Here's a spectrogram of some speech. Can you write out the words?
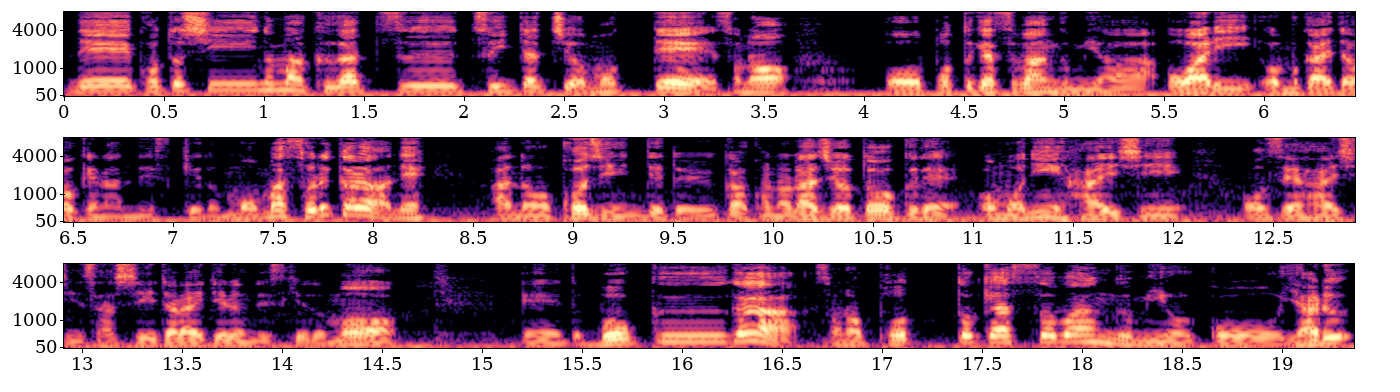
で、今年のま9月1日をもって、その、ポッドキャスト番組は終わりを迎えたわけなんですけども、まあそれからはね、あの、個人でというか、このラジオトークで主に配信、音声配信させていただいてるんですけども、えっ、と、僕が、その、ポッドキャスト番組をこう、やる、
